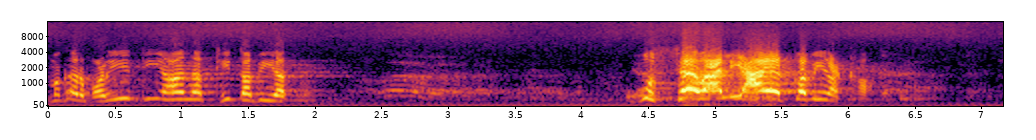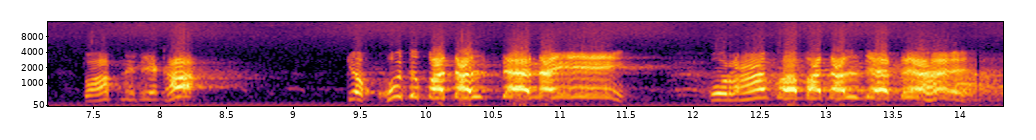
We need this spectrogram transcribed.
مگر بڑی دیانت تھی طبیعت میں۔ غصے والی آیت کو بھی رکھا۔ تو آپ نے دیکھا کہ خود بدلتے نہیں، قرآن کو بدل دیتے ہیں۔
